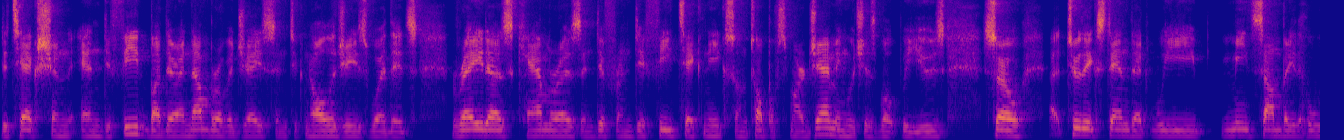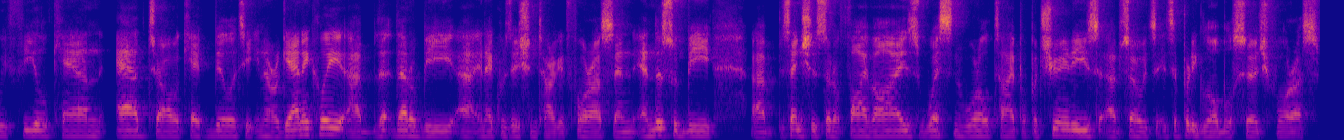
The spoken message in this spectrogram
detection and defeat, but there are a number of adjacent technologies, whether it's radars, cameras, and different defeat techniques on top of smart jamming, which is what we use. So uh, to the extent that we meet somebody who we feel can add to our capability inorganically, uh, that'll be uh, an acquisition target for us. And, and this would be uh, essentially sort of five eyes, Western world type opportunities. Uh, so it's, it's a pretty global search for us.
